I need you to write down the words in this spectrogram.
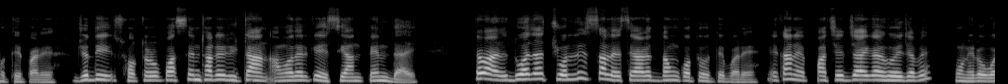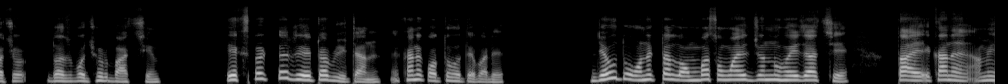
হতে পারে। যদি সতেরো পার্সেন্ট হারে রিটার্ন আমাদেরকে এশিয়ান পেন দেয়, এবার দু হাজার চল্লিশ সালে শেয়ারের দাম কত হতে পারে? এখানে পাঁচের জায়গায় হয়ে যাবে, পনেরো বছর, দশ বছর বাড়ছে। এক্সপেক্টেড রেট অফ রিটার্ন এখানে কত হতে পারে? যেহেতু অনেকটা লম্বা সময়ের জন্য হয়ে যাচ্ছে, তাই এখানে আমি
